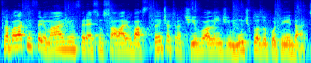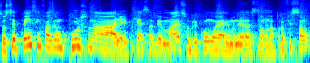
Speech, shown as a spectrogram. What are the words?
Trabalhar com enfermagem oferece um salário bastante atrativo, além de múltiplas oportunidades. Se você pensa em fazer um curso na área e quer saber mais sobre como é a remuneração na profissão,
